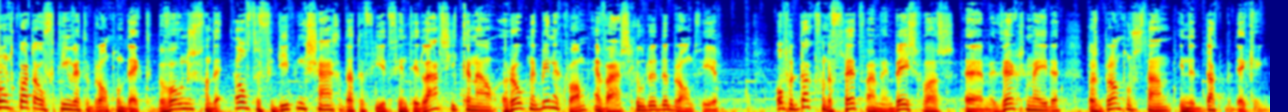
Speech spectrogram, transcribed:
Rond kwart over tien werd de brand ontdekt. Bewoners van de 11e verdieping zagen dat er via het ventilatiekanaal rook naar binnen kwam... en waarschuwden de brandweer. Op het dak van de flat waar men bezig was eh, met werkzaamheden... was brand ontstaan in de dakbedekking.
